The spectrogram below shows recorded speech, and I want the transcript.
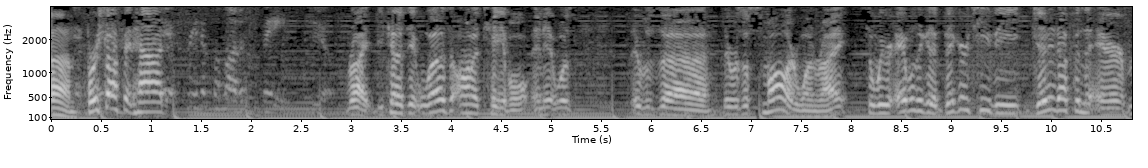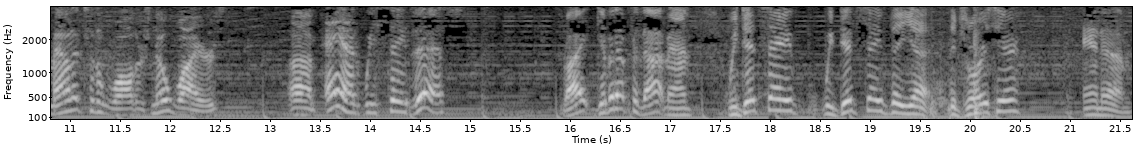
um, first off, it had It freed up a lot of space. Right because it was on a table and it was it was uh there was a smaller one right? So we were able to get a bigger tv get it up in the air mount it to the wall there's no wires um, and we saved this right? Give it up for that man. We did save we did save the uh, the drawers here and um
